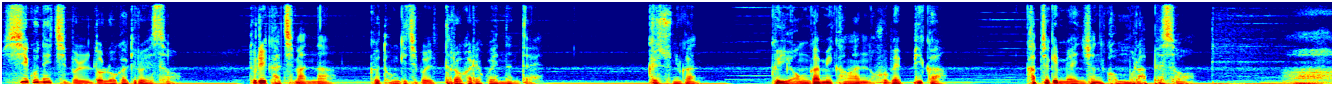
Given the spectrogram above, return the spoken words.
C군의 집을 놀러 가기로 해서 둘이 같이 만나 그 동기 집을 들어가려고 했는데 그 순간 그 영감이 강한 후배 B가 갑자기 맨션 건물 앞에서 아,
